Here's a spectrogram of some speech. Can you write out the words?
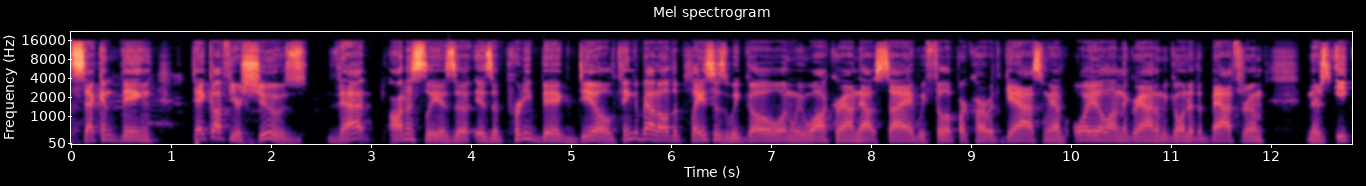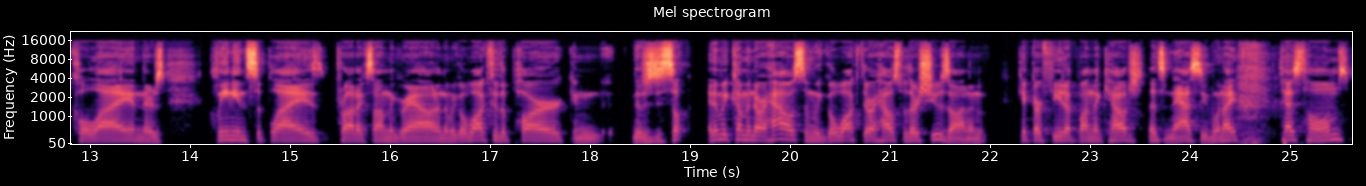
Second thing take off your shoes. That honestly is a is a pretty big deal. Think about all the places we go when we walk around outside. We fill up our car with gas and we have oil on the ground and we go into the bathroom and there's e. coli and there's cleaning supplies products on the ground. And then we go walk through the park and there's just so and then we come into our house and we go walk through our house with our shoes on and kick our feet up on the couch. That's nasty. When I test homes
